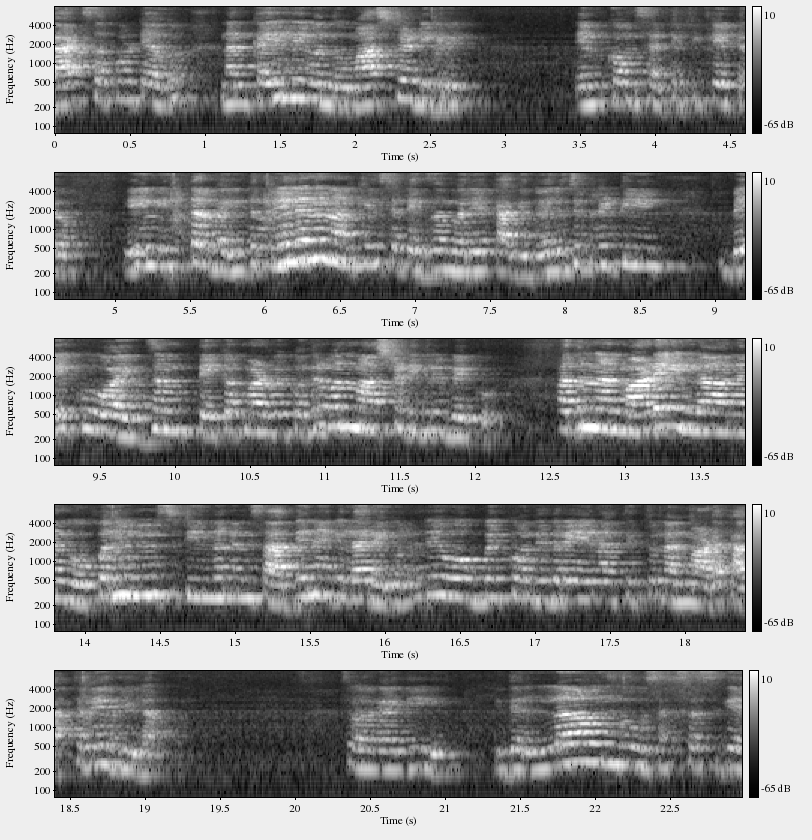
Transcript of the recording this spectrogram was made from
ಬ್ಯಾಕ್ ಸಪೋರ್ಟ್ ಯಾವುದು? ನನ್ನ ಕೈಲಿ ಒಂದು master degree M Com certificate ಏನ್ ಇತ್ತಲ್ವ? ಇದ್ರ ಮೇಲೇನೆ ನಾನು ಕೆ ಸೆಟ್ ಎಕ್ಸಾಮ್ ಬರೆಯೋಕ್ಕಾಗಿದ್ದು. ಎಲಿಜಿಬಿಲಿಟಿ ಬೇಕು, ಆ ಎಕ್ಸಾಮ್ ಟೇಕಪ್ ಮಾಡಬೇಕು ಅಂದ್ರೆ ಒಂದು ಮಾಸ್ಟರ್ ಡಿಗ್ರಿ ಬೇಕು. ಅದನ್ನ ನಾನು ಮಾಡೇ ಇಲ್ಲ. ನನಗೆ ಓಪನ್ ಯೂನಿವರ್ಸಿಟಿಯಿಂದ ನನಗೆ ಸಾಧ್ಯನೇ ಆಗಿಲ್ಲ. ರೆಗ್ಯುಲರೇ ಹೋಗ್ಬೇಕು ಅಂದಿದ್ರೆ ಏನಾಗ್ತಿತ್ತು? ನಾನು ಮಾಡಕ್ ಆಗ್ತಾನೆ ಇರಲಿಲ್ಲ. ಸೊ ಹಾಗಾಗಿ ಇದೆಲ್ಲ ಒಂದು ಸಕ್ಸಸ್ಗೆ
